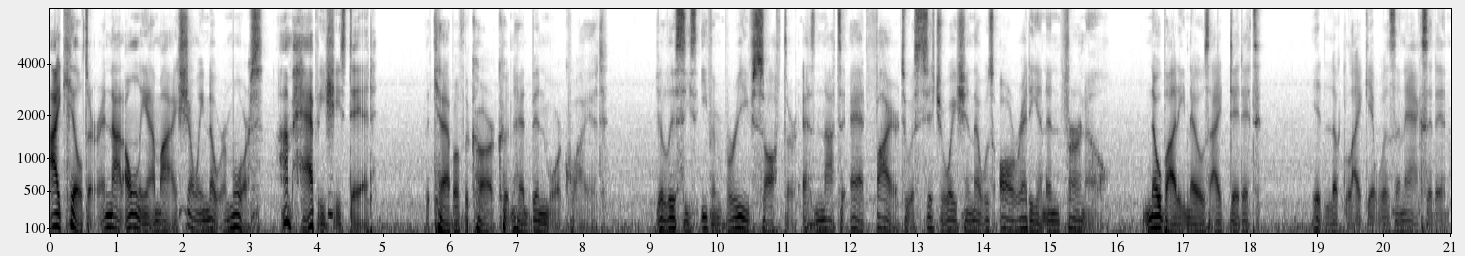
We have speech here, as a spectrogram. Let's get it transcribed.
I killed her, and not only am I showing no remorse, I'm happy she's dead. The cab of the car couldn't have been more quiet. Ulysses even breathed softer as not to add fire to a situation that was already an inferno. Nobody knows I did it. It looked like it was an accident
